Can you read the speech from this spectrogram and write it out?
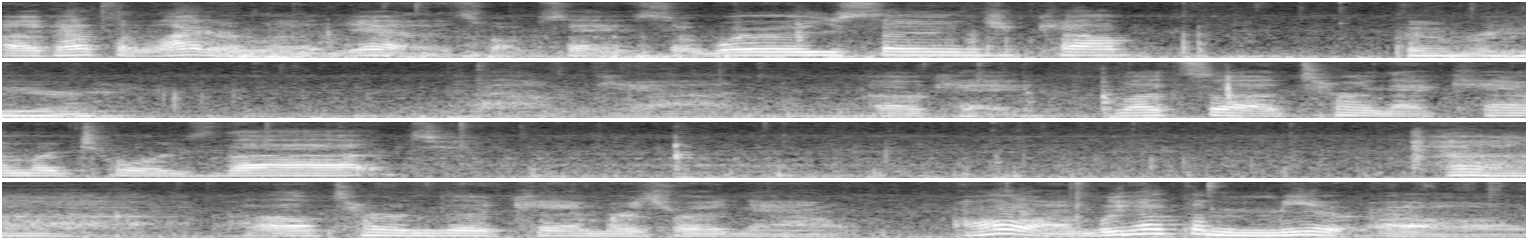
I got the lighter lit. Yeah, that's what I'm saying. So where are you saying, you Jacob? Over here. Okay, let's uh, turn that camera towards that. I'll turn the cameras right now. Hold on, we have the mirror. Oh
